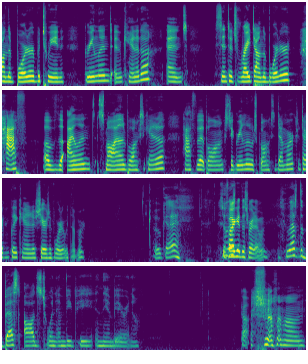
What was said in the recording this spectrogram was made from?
on the border between Greenland and Canada, and since it's right down the border, half of the island, small island, belongs to Canada. Half of it belongs to Greenland, which belongs to Denmark. So technically, Canada shares a border with Denmark. okay. So Who if I get this right, I win. Who has the best odds to win MVP in the NBA right now? Gosh. um.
